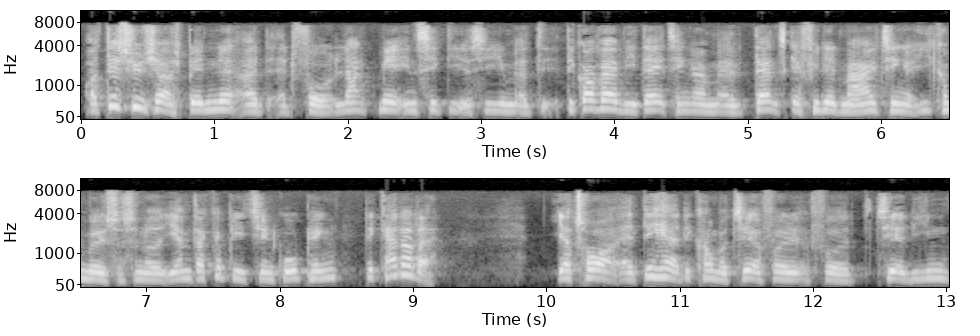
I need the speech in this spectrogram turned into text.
Og det synes jeg er spændende at, at få langt mere indsigt i at sige, at det, det kan godt være, at vi i dag tænker, at dansk affiliate marketing og e-commerce og sådan noget, jamen der kan blive tjent gode penge. Det kan der da. Jeg tror, at det her det kommer til at få, få til at ligne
